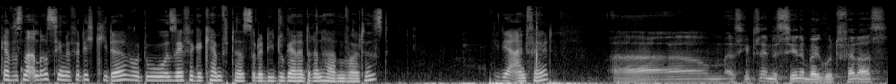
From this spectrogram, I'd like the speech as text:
Gab es eine andere Szene für dich, Kida, wo du sehr viel gekämpft hast oder die du gerne drin haben wolltest? Die dir einfällt? Ähm, es gibt eine Szene bei Goodfellas,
